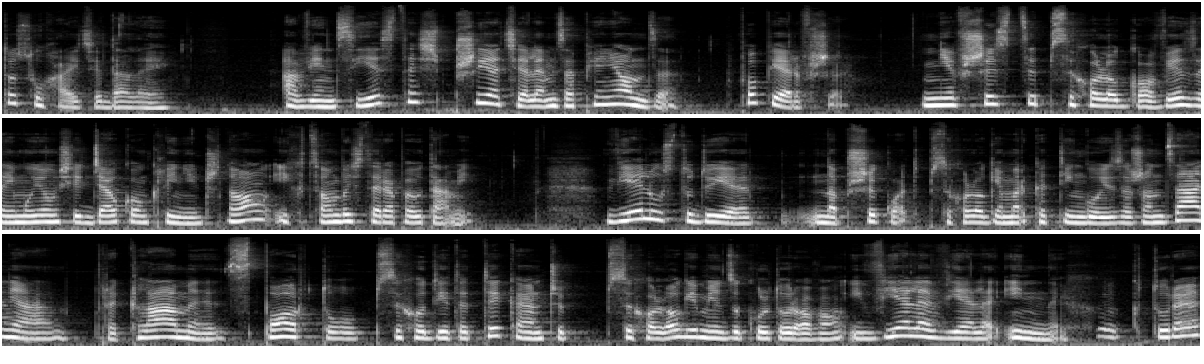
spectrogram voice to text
to słuchajcie dalej. A więc jesteś przyjacielem za pieniądze. Po pierwsze, nie wszyscy psychologowie zajmują się działką kliniczną i chcą być terapeutami. Wielu studiuje na przykład psychologię marketingu i zarządzania, reklamy, sportu, psychodietetykę czy psychologię międzykulturową i wiele, wiele innych, które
